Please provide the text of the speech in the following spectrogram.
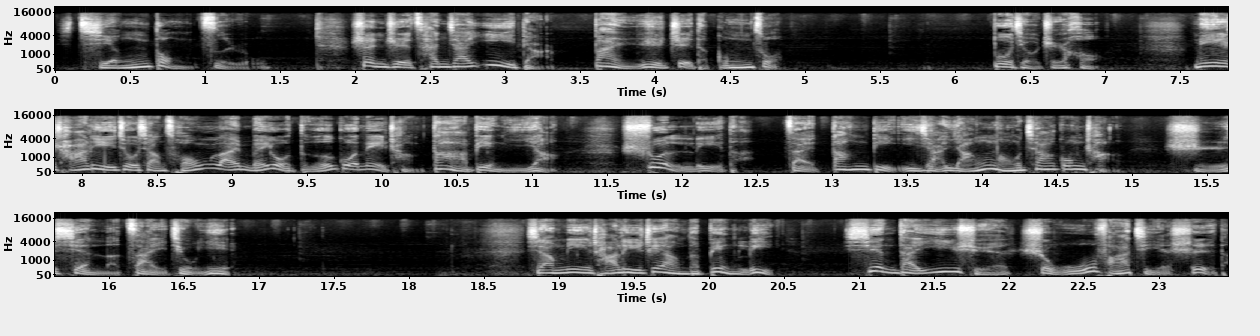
行动自如，甚至参加一点半日制的工作。不久之后，密查利就像从来没有得过那场大病一样，顺利的在当地一家羊毛加工厂。实现了再就业。像密查利这样的病例，现代医学是无法解释的。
